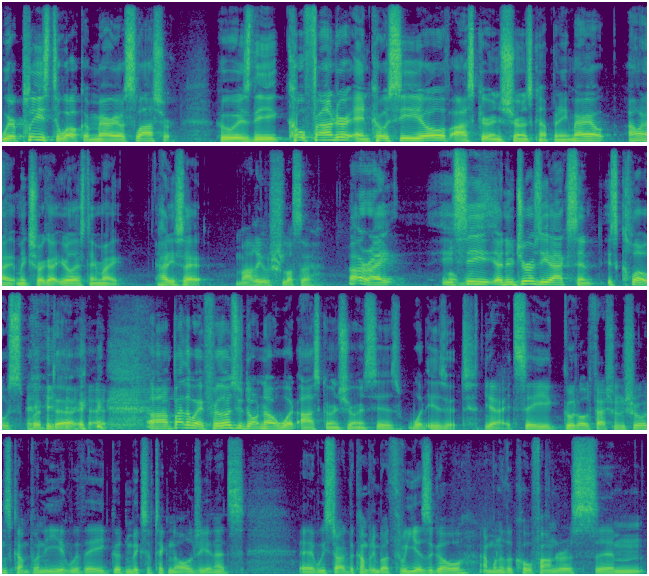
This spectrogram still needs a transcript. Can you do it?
We're pleased to welcome Mario Schlosser, who is the co-founder and co-CEO of Oscar Insurance Company. Mario, I want to make sure I got your last name right. How do you say it? Mario Schlosser. All right. You Almost. see, a New Jersey accent is close, but uh, uh, by the way, for those who don't know what Oscar Insurance is, what is it? Yeah, it's a good old-fashioned insurance company with a good mix of technology in it. Uh, we started the company about three years ago. I'm one of the co-founders. Um,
